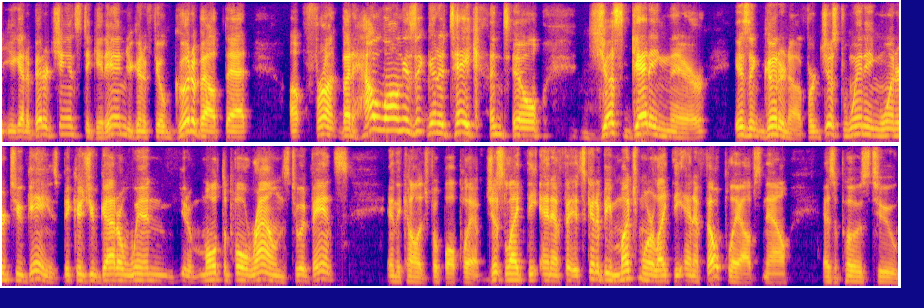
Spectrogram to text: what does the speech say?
to, you got a better chance to get in. You're to feel good about that up front. But how long is it to take until, just getting there isn't good enough or just winning one or two games because you've got to win you know multiple rounds to advance in the college football playoff just like the NFL it's going to be much more like the NFL playoffs now as opposed to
